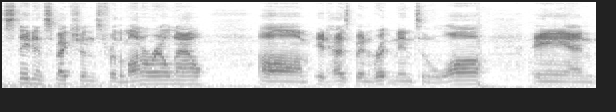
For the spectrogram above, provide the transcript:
state inspections for the monorail now. Um, it has been written into the law and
